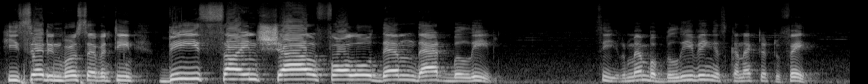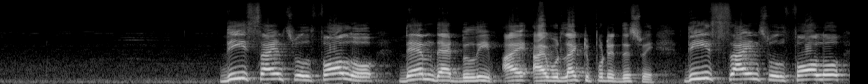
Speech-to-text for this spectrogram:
he said in verse 17, These signs shall follow them that believe. See, remember, believing is connected to faith. These signs will follow them that believe. I, I would like to put it this way These signs will follow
